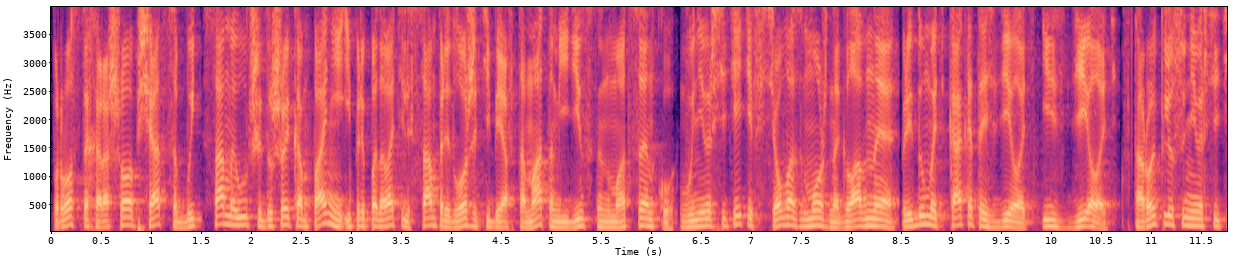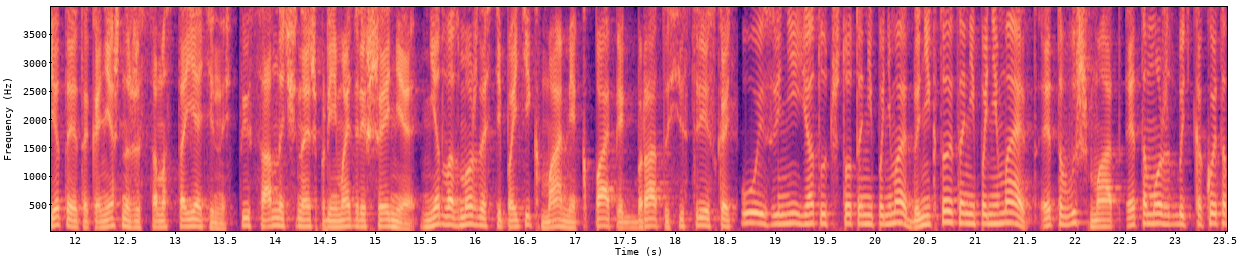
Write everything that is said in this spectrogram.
просто хорошо общаться, быть самой лучшей душой компании, и преподаватель сам предложит тебе автоматом единственному оценку. В университете все возможно. Главное придумать, как это сделать и сделать. Второй плюс университета это, конечно же, самостоятельность. Ты сам начинаешь принимать решения. Нет возможности пойти к маме, к папе, к брату, сестре и сказать, ой, извини, я тут что-то не понимаю. Да никто это не понимает. Это вышмат, это может быть какое-то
